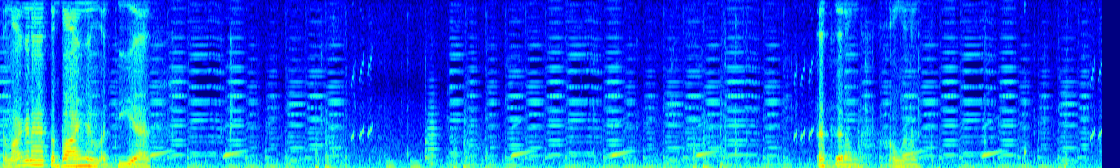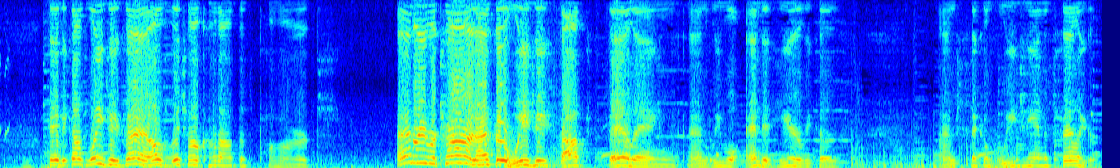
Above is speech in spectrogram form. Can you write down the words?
Am I gonna have to buy him a DS? That's it. I'm. I'm gonna. Okay, because Weegee fails, we shall cut out this part. And we return after Weegee stopped failing. And we will end it here because I'm sick of Weegee and his failure.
